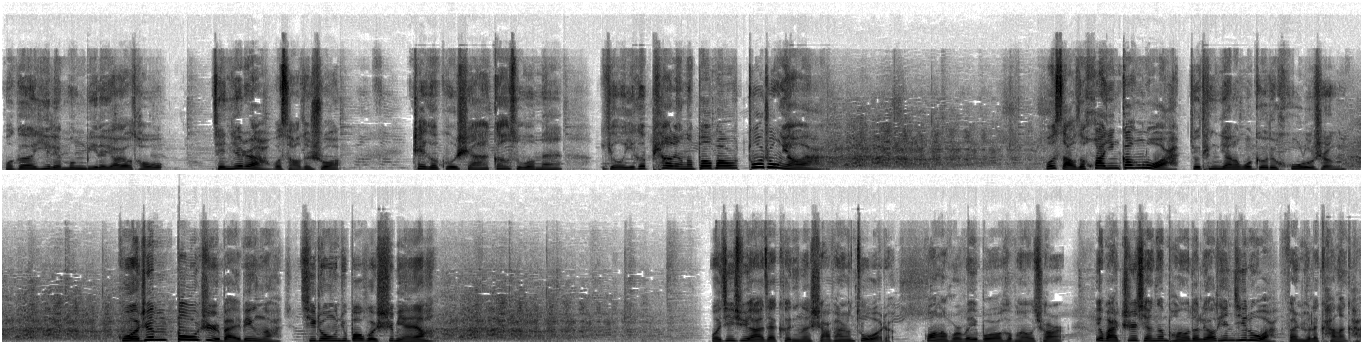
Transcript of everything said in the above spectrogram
我哥一脸懵逼的摇摇头。紧接着啊，我嫂子说：“这个故事啊，告诉我们有一个漂亮的包包多重要啊！”我嫂子话音刚落啊，就听见了我哥的呼噜声。果真包治百病啊，其中就包括失眠呀。我继续啊，在客厅的沙发上坐着，逛了会儿微博和朋友圈。又把之前跟朋友的聊天记录啊翻出来看了看，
